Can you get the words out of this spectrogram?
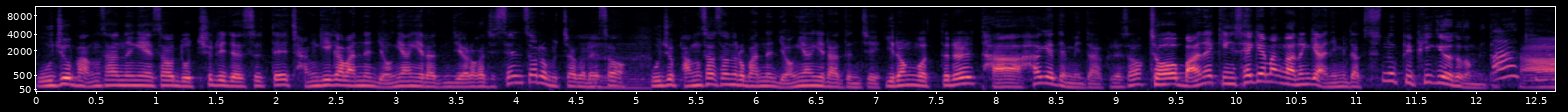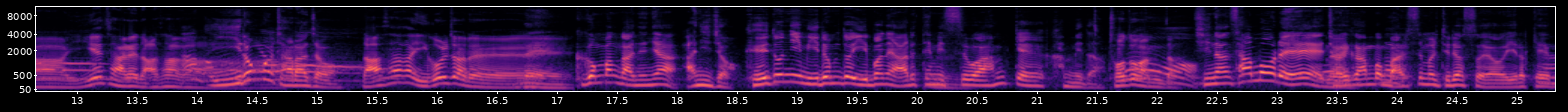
우주 방사능에서 노출이 됐을 때 장기가 받는 영향이라든지 여러 가지 센서를 부착을 해서 음. 우주 방사선으로 받는 영향이라든지 이런 것들을 다 하게 됩니다. 그래서 저 마네킹 세 개만 가는 게 아닙니다. 스누피 피규어도 갑니다. 아. 아 이게 잘해 나사가. 아, 이런 걸. 잘하죠. 나사가 이걸 잘해. 네. 그것만 가느냐? 아니죠. 궤도님 이름도 이번에 아르테미스와 함께 갑니다. 저도 어. 갑니다. 지난 3월에 저희가 한번 네. 말씀을 드렸어요. 이렇게 네.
